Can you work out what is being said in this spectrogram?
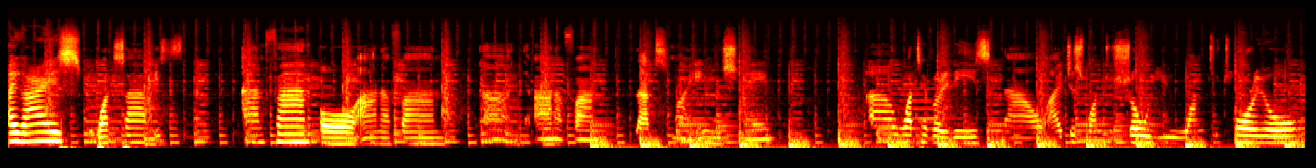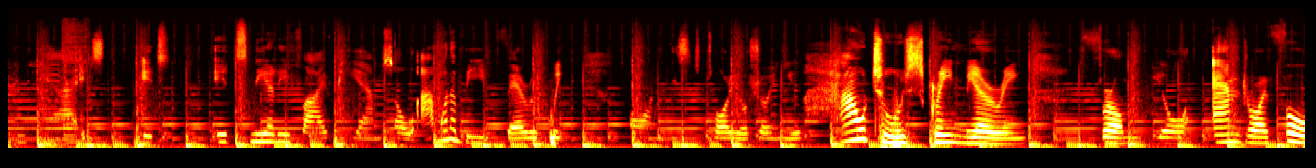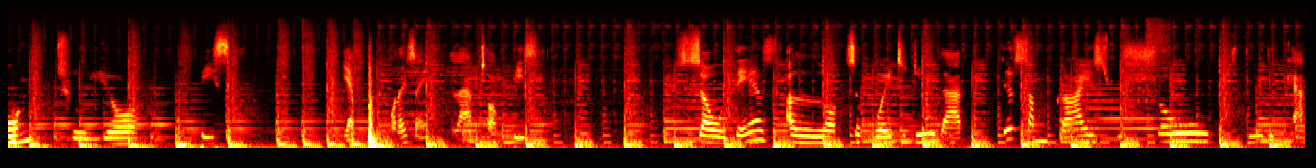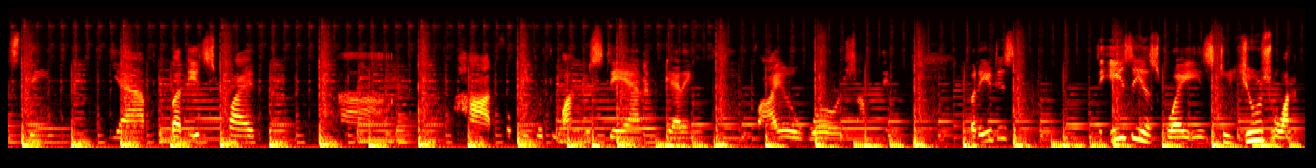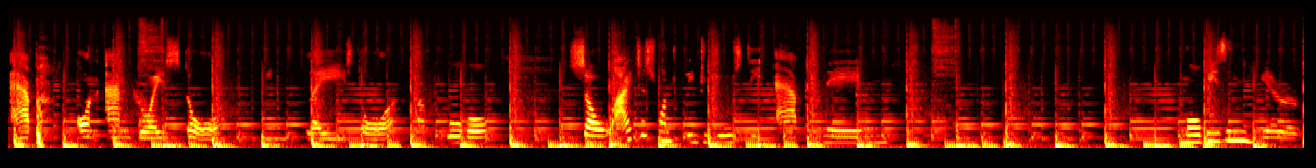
Hi guys, what's up? It's Anh Phan or Anafan. Uh, Anafan, that's my English name. Uh, whatever it is, now I just want to show you one tutorial. Yeah, it's it's it's nearly 5 p.m. So I'm gonna be very quick on this tutorial showing you how to screen mirroring from your Android phone to your PC. Yep, what I say, laptop PC. So there's a lots of way to do that. There's some guys who show to do the casting, yeah, but it's quite uh, hard for people to understand getting the firewall or something. But it is the easiest way is to use one app on Android Store, So I just want to introduce the app name Mobizen Mirror.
